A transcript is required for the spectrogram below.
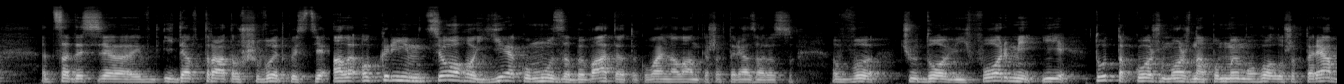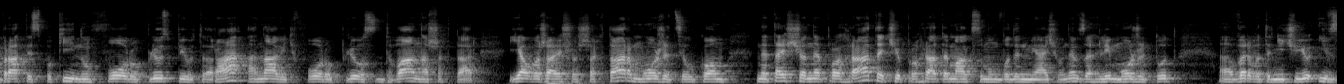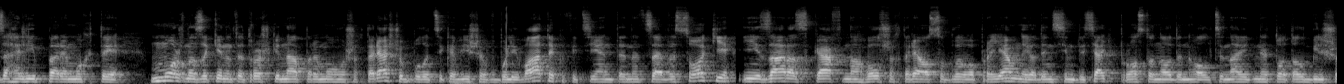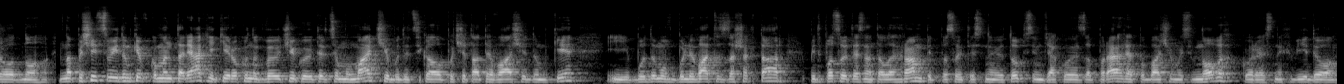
Це десь е, йде втрата в швидкості. Але окрім цього, є кому забивати. Атакувальна ланка Шахтаря зараз в чудовій формі. І тут також можна, помимо голу Шахтаря, брати спокійно фору плюс півтора, а навіть фору плюс два на Шахтар. Я вважаю, що Шахтар може цілком не те, що не програти чи програти максимум в один м'яч. Вони взагалі можуть тут вирвати нічию і взагалі перемогти. Можна закинути трошки на перемогу Шахтаря, щоб було цікавіше вболівати. Коефіцієнти на це високі. І зараз кеф на гол Шахтаря особливо приємний. 1,70 просто на один гол. Це навіть не тотал більше одного. Напишіть свої думки в коментарях, який рахунок ви очікуєте в цьому матчі. Буде цікаво почитати ваші думки. І будемо вболівати за Шахтар. Підписуйтесь на телеграм, підписуйтесь на Ютуб. Всім дякую за перегляд. Побачимось в нових корисних відео.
